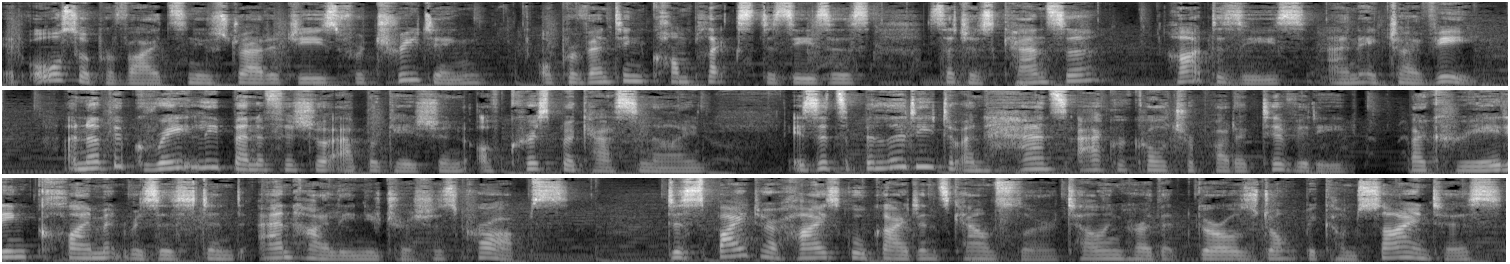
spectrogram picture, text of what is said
It also provides new strategies for treating or preventing complex diseases such as cancer, heart disease, and HIV. Another greatly beneficial application of CRISPR Cas9 is its ability to enhance agriculture productivity by creating climate resistant and highly nutritious crops. Despite her high school guidance counselor telling her that girls don't become scientists,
